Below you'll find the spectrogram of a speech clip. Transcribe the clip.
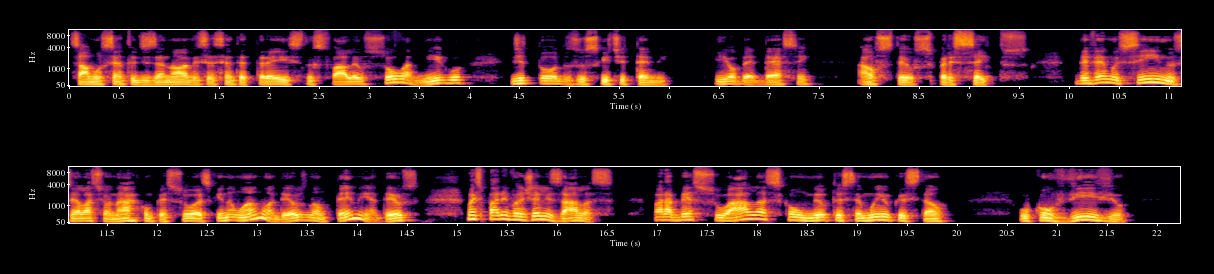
Salmo 119, 63 nos fala: Eu sou amigo de todos os que te temem e obedecem aos teus preceitos. Devemos sim nos relacionar com pessoas que não amam a Deus, não temem a Deus, mas para evangelizá-las, para abençoá-las com o meu testemunho cristão. O convívio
